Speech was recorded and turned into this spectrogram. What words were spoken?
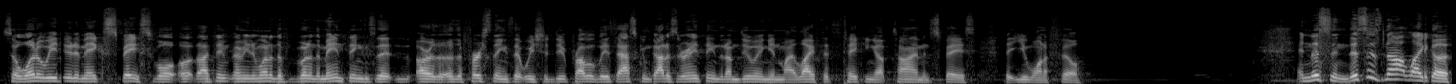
So what do we do to make space? Well, uh, I think I mean one of the one of the main things that are the, the, first things that we should do probably is ask him, God, is there anything that I'm doing in my life that's taking up time and space that you want to fill? And listen, this is not like a,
